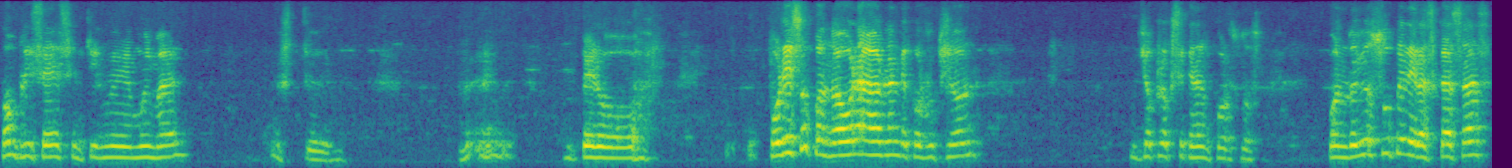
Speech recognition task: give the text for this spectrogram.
cómplice, sentirme muy mal. Este, pero por eso cuando ahora hablan de corrupción, yo creo que se quedan cortos. Cuando yo supe de las casas,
